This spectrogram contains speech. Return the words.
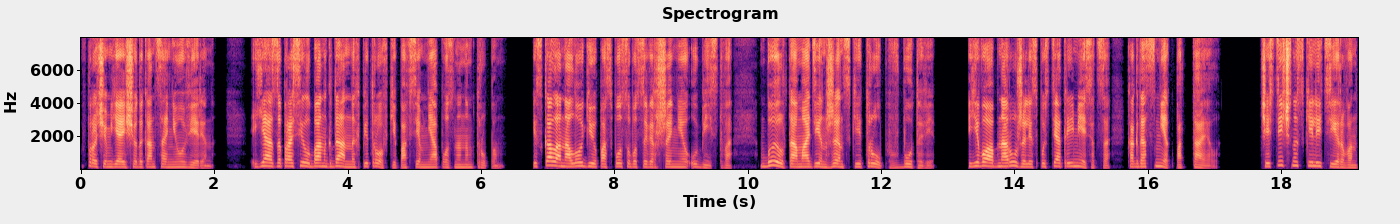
Впрочем, я еще до конца не уверен. Я запросил банк данных Петровки по всем неопознанным трупам. Искал аналогию по способу совершения убийства. Был там один женский труп в Бутове. Его обнаружили спустя три месяца, когда снег подтаял. Частично скелетирован,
